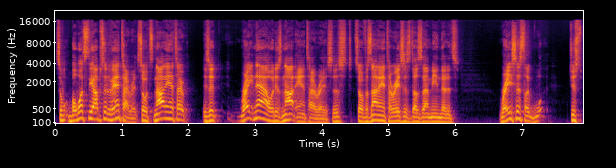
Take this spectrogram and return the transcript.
So, but what's the opposite of anti-racist? So it's not anti. Is it right now? It is not anti-racist. So if it's not anti-racist, does that mean that it's racist? Like, wh- just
